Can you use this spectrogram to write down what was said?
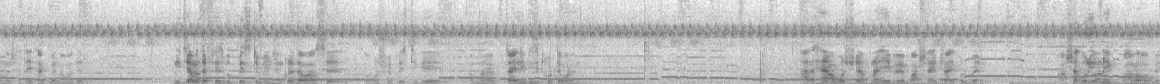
আমাদের সাথেই থাকবেন আমাদের। নিচে আমাদের ফেসবুক পেজটি মেনশন করে দেওয়া আছে। অবশ্যই পেজটিকে আপনারা চাইলে ভিজিট করতে পারেন। আর হ্যাঁ অবশ্যই আপনারা এইভাবে বাসায় ট্রাই করবেন। আশা করি অনেক ভালো হবে।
